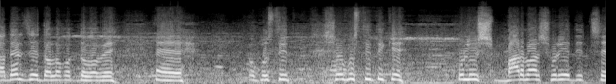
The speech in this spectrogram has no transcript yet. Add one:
তাদের যে দলবদ্ধভাবে উপস্থিত, সে উপস্থিতিকে পুলিশ বারবার সরিয়ে দিচ্ছে।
